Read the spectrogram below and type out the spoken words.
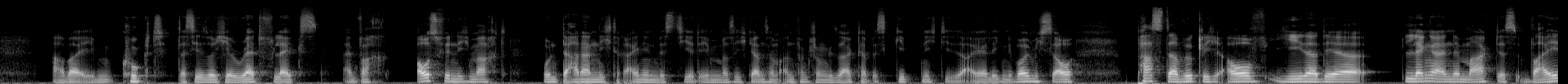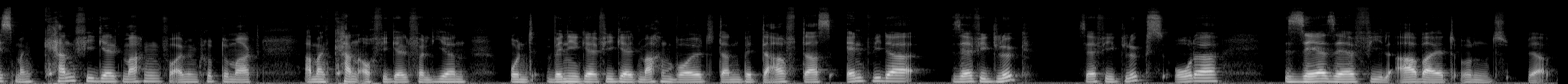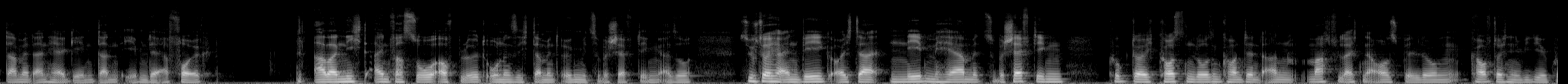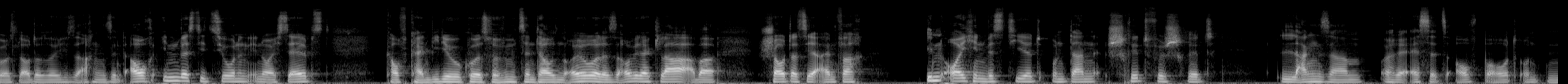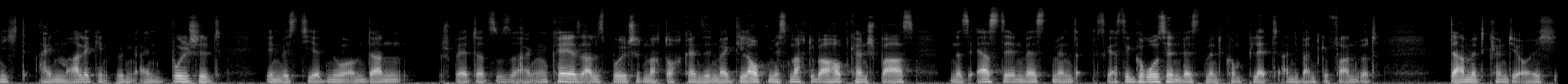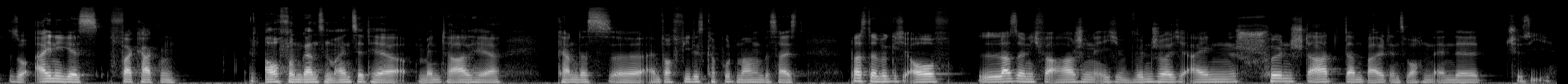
aber eben guckt, dass ihr solche Red Flags einfach ausfindig macht und da dann nicht rein investiert, eben was ich ganz am Anfang schon gesagt habe, es gibt nicht diese eierlegende Wollmilchsau. Passt da wirklich auf, jeder, der länger in dem Markt ist, weiß, man kann viel Geld machen, vor allem im Kryptomarkt, aber man kann auch viel Geld verlieren. Und wenn ihr viel Geld machen wollt, dann bedarf das entweder sehr viel Glück, sehr viel Glücks oder sehr, sehr viel Arbeit und ja, damit einhergehend dann eben der Erfolg aber nicht einfach so auf blöd, ohne sich damit irgendwie zu beschäftigen. Also sucht euch einen Weg, euch da nebenher mit zu beschäftigen. Guckt euch kostenlosen Content an, macht vielleicht eine Ausbildung, kauft euch einen Videokurs, lauter solche Sachen sind auch Investitionen in euch selbst. Kauft keinen Videokurs für 15.000 Euro, das ist auch wieder klar, aber schaut, dass ihr einfach in euch investiert und dann Schritt für Schritt langsam eure Assets aufbaut und nicht einmalig in irgendeinen Bullshit investiert, nur um dann später zu sagen, okay, ist alles Bullshit, macht doch keinen Sinn, weil glaubt mir, es macht überhaupt keinen Spaß, wenn das erste Investment, das erste große Investment komplett an die Wand gefahren wird. Damit könnt ihr euch so einiges verkacken. Auch vom ganzen Mindset her, mental her, kann das äh, einfach vieles kaputt machen. Das heißt, passt da wirklich auf, Lasst euch nicht verarschen. Ich wünsche euch einen schönen Start dann bald ins Wochenende. Tschüssi.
